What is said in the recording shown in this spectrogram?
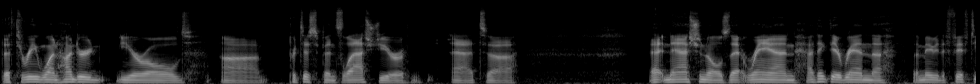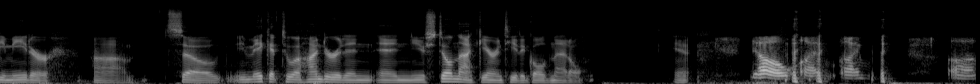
the three 100 year old uh, participants last year at. Uh, at nationals that ran i think they ran the, the maybe the 50 meter um, so you make it to 100 and, and you're still not guaranteed a gold medal yeah. No, I I. Uh,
